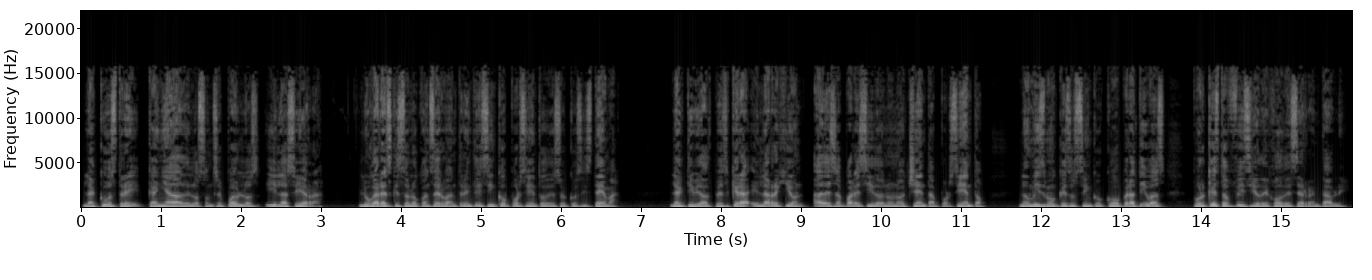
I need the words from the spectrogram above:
la Custre, Cañada de los Once Pueblos y la Sierra, lugares que solo conservan 35% de su ecosistema. La actividad pesquera en la región ha desaparecido en un 80%, lo mismo que sus cinco cooperativas, porque este oficio dejó de ser rentable.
